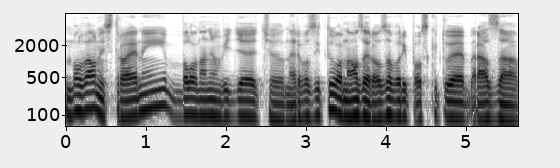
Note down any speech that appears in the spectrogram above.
Bol veľmi strojený, bolo na ňom vidieť nervozitu, on naozaj rozhovory poskytuje raz za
